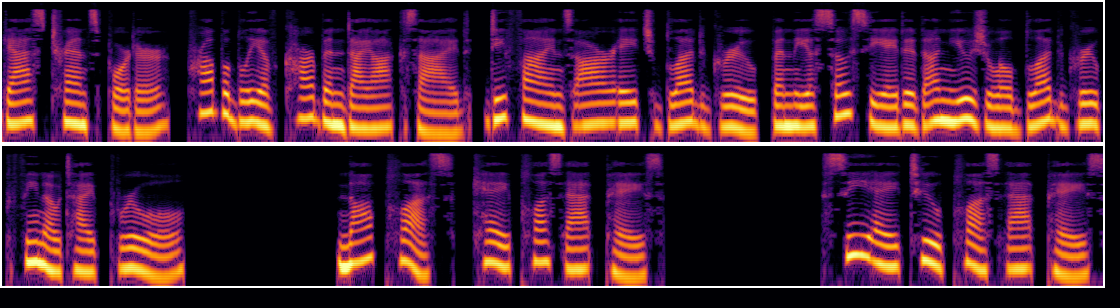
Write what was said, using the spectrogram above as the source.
gas transporter, probably of carbon dioxide, defines Rh blood group and the associated unusual blood group phenotype rule. Na plus, K plus ATPase Ca2 plus ATPase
